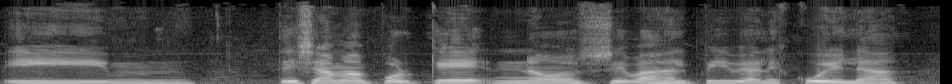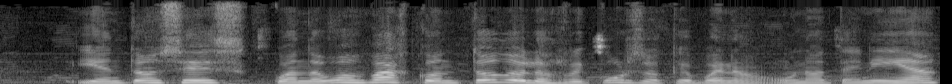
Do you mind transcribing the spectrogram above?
y mm, te llaman por qué no llevas al pibe a la escuela y entonces cuando vos vas con todos los recursos que bueno uno tenía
